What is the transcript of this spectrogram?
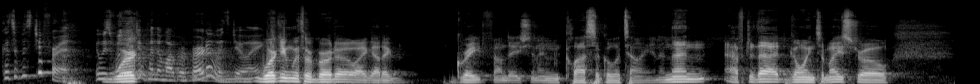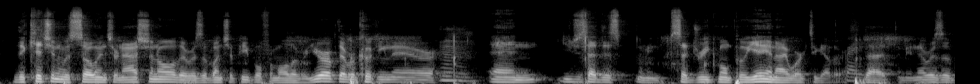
Because it was different. It was really different than what Roberto was doing. Working with Roberto, I got a great foundation in classical Italian. And then after that, going to Maestro, the kitchen was so international. There was a bunch of people from all over Europe that were cooking there. Mm. And you just had this, I mean, Cedric Maupillier and I worked together. Right. That, I mean, there was a,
